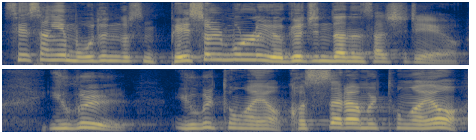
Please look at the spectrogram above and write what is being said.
세상의 모든 것은 배설물로 여겨진다는 사실이에요. 육을 육을 통하여 겉사람을 통하여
